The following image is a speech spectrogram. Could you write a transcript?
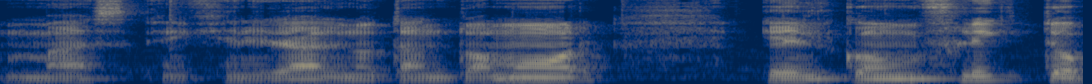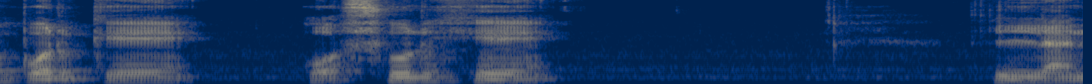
más en general, no tanto amor, el conflicto porque o surge la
